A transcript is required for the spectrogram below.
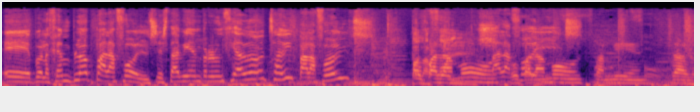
eh, por ejemplo, Palafols. ¿Está bien pronunciado, Xavi? ¿Palafols? O. Palamos, Palafolls. o Palamos también, claro.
